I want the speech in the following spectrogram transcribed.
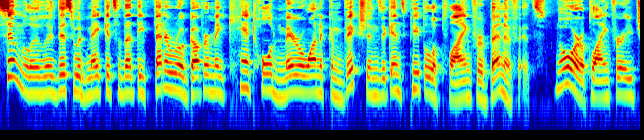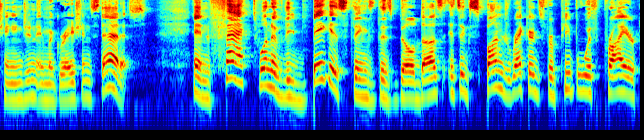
Similarly, this would make it so that the federal government can't hold marijuana convictions against people applying for benefits or applying for a change in immigration status. In fact, one of the biggest things this bill does is expunge records for people with prior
